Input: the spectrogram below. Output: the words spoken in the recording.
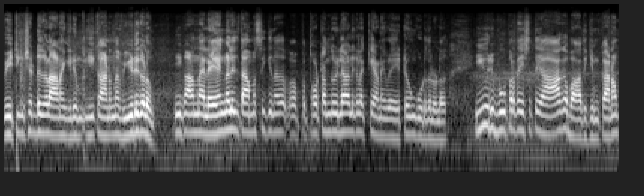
വെയിറ്റിംഗ് ഷെഡുകളാണെങ്കിലും ഈ കാണുന്ന വീടുകളും ഈ കാണുന്ന ലയങ്ങളിൽ താമസിക്കുന്ന തോട്ടം തൊഴിലാളികളൊക്കെയാണ് ഇവിടെ ഏറ്റവും കൂടുതലുള്ളത്. ഈ ഒരു ഭൂപ്രദേശത്തെ ആകെ ബാധിക്കും. കാരണം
